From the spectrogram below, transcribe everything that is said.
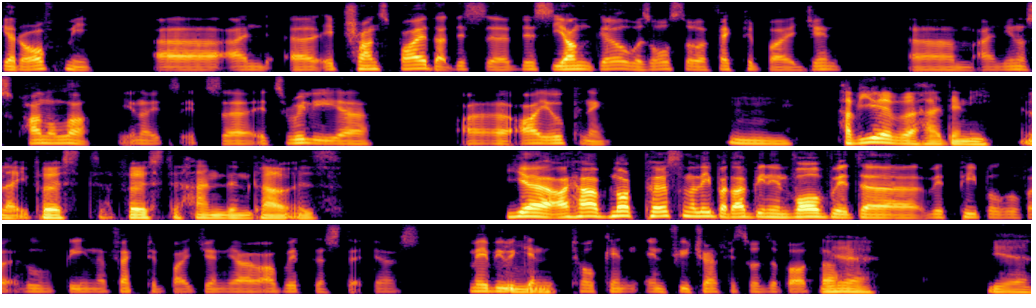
get her off me. Uh, and uh, it transpired that this uh, this young girl was also affected by jinn um, and you know, subhanallah, you know, it's it's uh, it's really uh, eye opening. Mm. Have you ever had any like first first hand encounters? Yeah, I have not personally, but I've been involved with uh with people who've who've been affected by jinn. Yeah, I witnessed it. Yes, maybe we Mm. can talk in in future episodes about that. Yeah, yeah.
